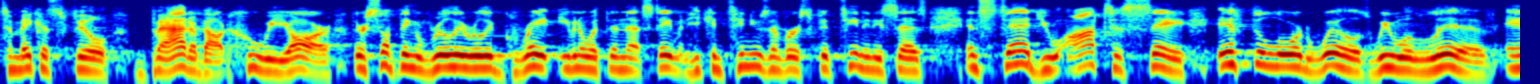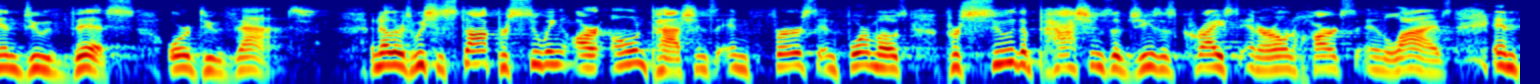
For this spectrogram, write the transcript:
to make us feel bad about who we are. There's something really, really great even within that statement. He continues in verse 15 and he says, Instead, you ought to say, If the Lord wills, we will live and do this or do that. In other words, we should stop pursuing our own passions and first and foremost pursue the passions of Jesus Christ in our own hearts and lives. And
